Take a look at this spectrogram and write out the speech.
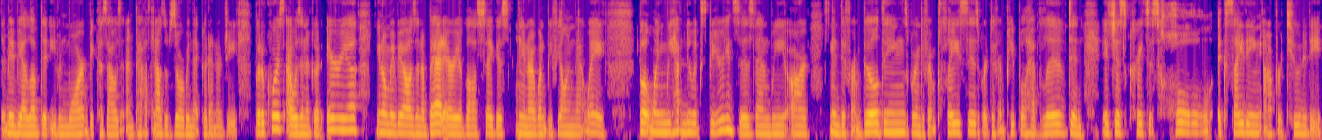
that maybe I loved it even more because I was an empath and I was absorbing that good energy. But of course, I was in a good area. You know, maybe I was in a bad area of Las Vegas, you know, I wouldn't be feeling that way. But when we have new experiences, then we are in different buildings, we're in different places where different people have lived, and it just creates this whole exciting opportunity.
